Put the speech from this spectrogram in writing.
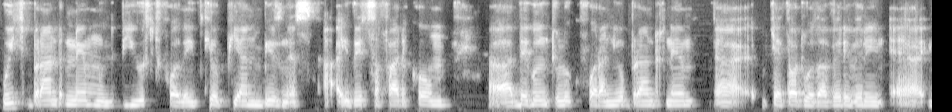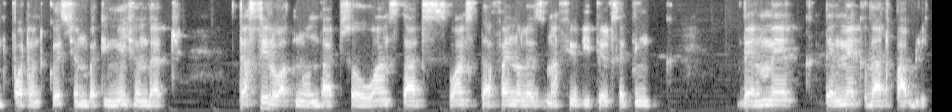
which brand name will be used for the Ethiopian business. Uh, is it Safaricom? Uh, they're going to look for a new brand name, uh, which I thought was a very, very uh, important question. But he mentioned that they're still working on that. So once that's once they're finalized on a few details, I think they'll make they'll make that public.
